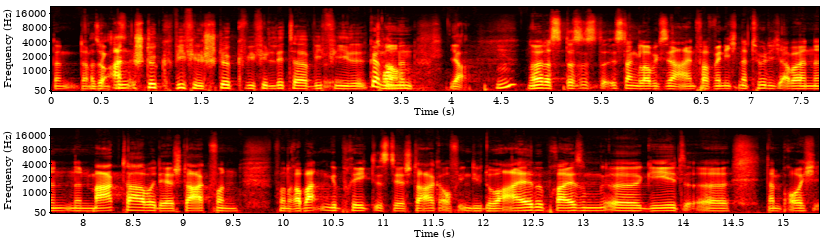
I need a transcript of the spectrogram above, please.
Dann, dann also an Stück, wie viel Stück, wie viel Liter, wie viel genau. Tonnen. Ja. Hm? Ne, das das ist, ist dann, glaube ich, sehr einfach. Wenn ich natürlich aber einen, einen, Markt habe, der stark von, von Rabatten geprägt ist, der stark auf Individualbepreisung äh, geht, äh, dann brauche ich,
